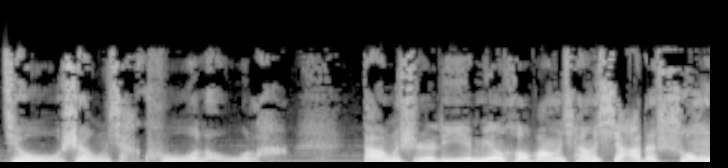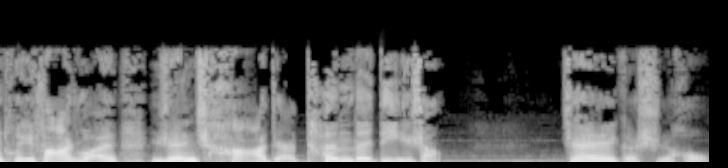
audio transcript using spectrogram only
就剩下骷髅了。当时李明和王强吓得双腿发软，人差点瘫在地上。这个时候，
